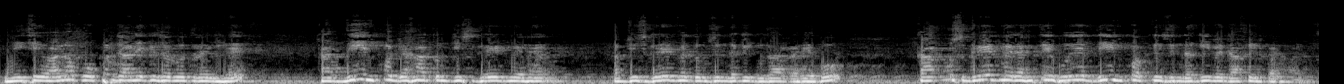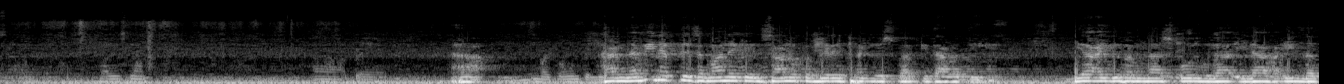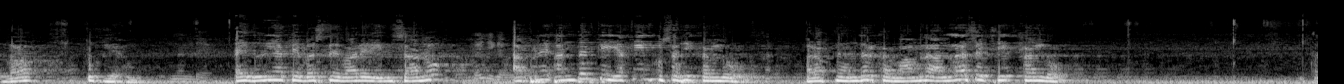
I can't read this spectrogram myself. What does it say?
نیچے والوں کو اوپر جانے کی ضرورت نہیں ہے۔ دین کو جہاں تم جس گریڈ میں ہے اور جس گریڈ میں تم زندگی گزار رہے ہو کا اس گریڈ میں رہتے ہوئے دین کو اپنی زندگی میں داخل کروا ہاں۔ ہر نبی نے اپنے زمانے کے انسانوں کو میرے بھائی اس بات کی دعوت دی ہے۔ یا ایوہ الناس قولوا لا الہ الا اللہ تفلحون. اے دنیا کے بسنے والے انسانوں، اپنے اندر کے یقین کو صحیح کر لو اور اپنے اندر کا معاملہ اللہ سے ٹھیک کر لو۔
